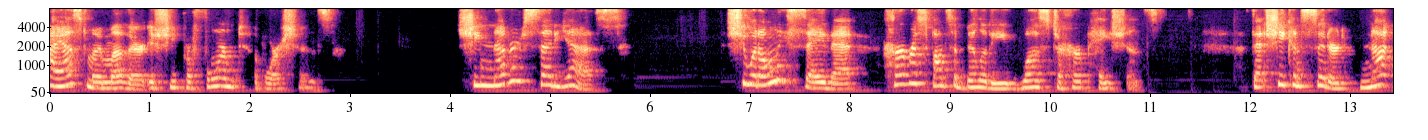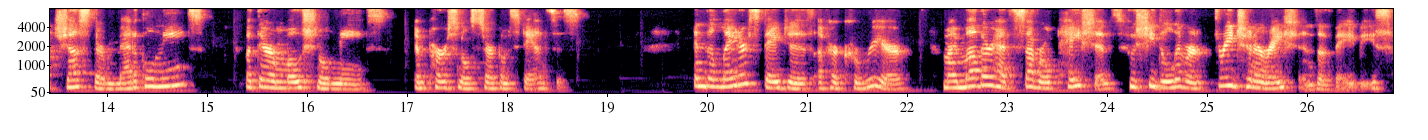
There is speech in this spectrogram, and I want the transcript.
I asked my mother if she performed abortions. She never said yes. She would only say that her responsibility was to her patients, that she considered not just their medical needs, but their emotional needs and personal circumstances. In the later stages of her career, my mother had several patients who she delivered three generations of babies.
